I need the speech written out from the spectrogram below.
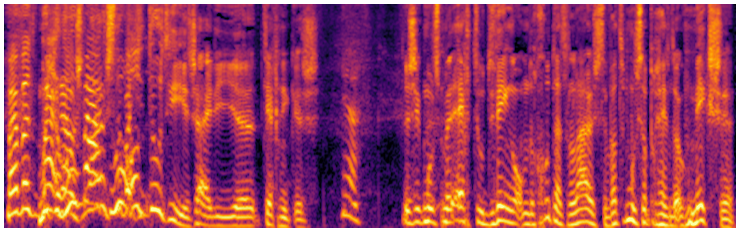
Maar, wat, Moet maar je nou hoe eens maakt... luisteren Hoe wat je doet hier, zei die eh, technicus. ja. Dus ik moest me echt toe dwingen om er goed naar te luisteren. Want we moesten op een gegeven moment ook mixen.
